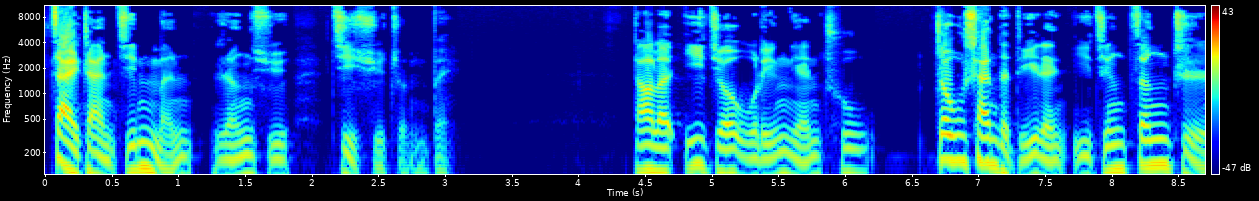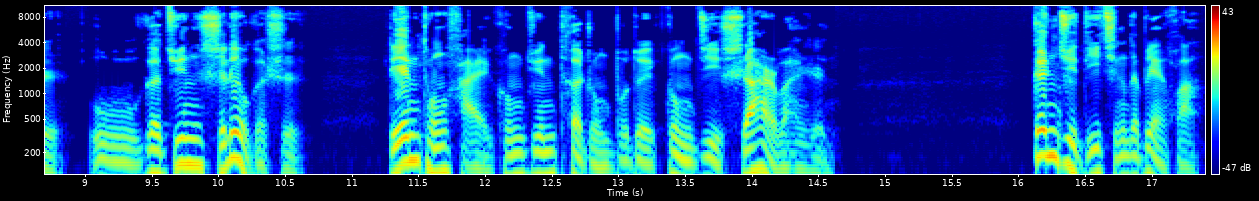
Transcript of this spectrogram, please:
再战金门仍需继续准备。到了一九五零年初，舟山的敌人已经增至五个军、十六个师，连同海空军特种部队，共计十二万人。根据敌情的变化。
